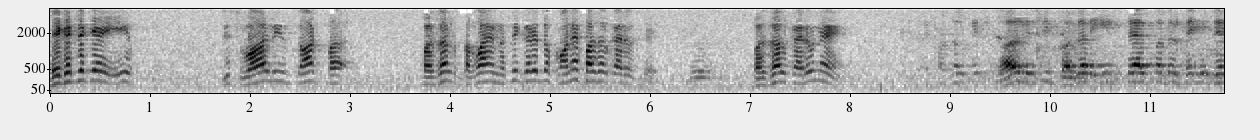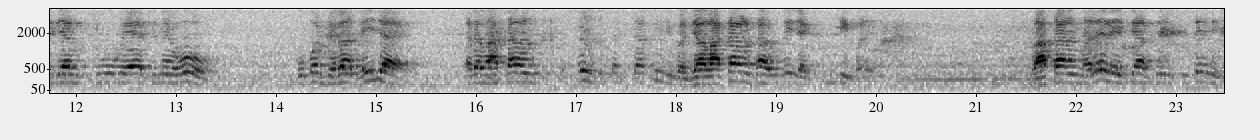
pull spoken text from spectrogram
છે કે નથી કર્યું તો કોને પઝલ કર્યું છે? પઝલ કર્યું ને? પઝલ ઇટ સેલ્ફ પઝલ થઈ ગયું છે જેમ ટુ એચ ને ઓ ઉપર ભેગા થઈ જાય અને વાતાવરણ વાતાવરણ સારું થઈ જાય ખૂટી પડે. વાતાવરણ મળે ને ત્યાં સુધી છૂટે નહીં.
